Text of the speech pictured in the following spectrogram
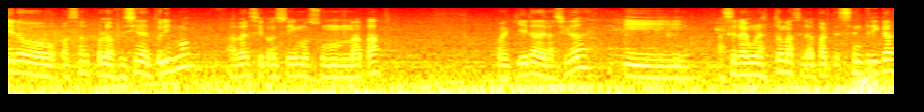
Quiero pasar por la oficina de turismo a ver si conseguimos un mapa cualquiera de la ciudad y hacer algunas tomas en la parte céntrica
